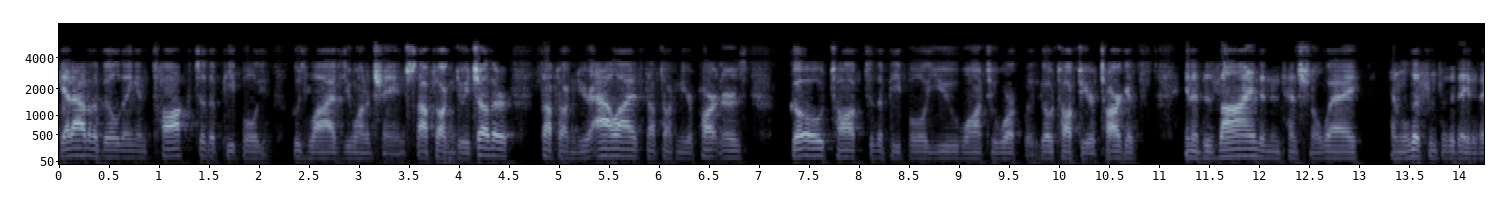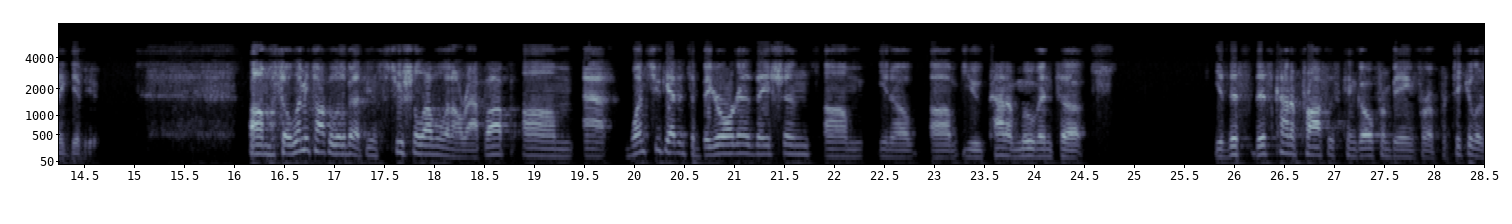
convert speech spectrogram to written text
Get out of the building and talk to the people whose lives you want to change. Stop talking to each other. Stop talking to your allies. Stop talking to your partners. Go talk to the people you want to work with. Go talk to your targets in a designed and intentional way and listen to the data they give you. Um, so let me talk a little bit at the institutional level, and I'll wrap up. Um, at once you get into bigger organizations, um, you know, um, you kind of move into this this kind of process can go from being for a particular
